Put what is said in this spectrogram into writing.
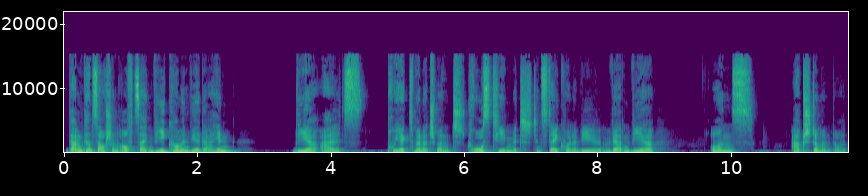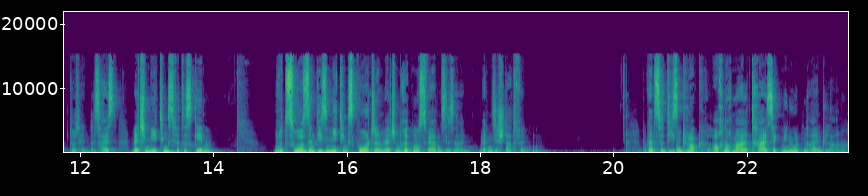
dann kannst du auch schon aufzeigen, wie kommen wir dahin? Wir als Projektmanagement, Großteam mit den Stakeholdern, wie werden wir uns abstimmen dort, dorthin? Das heißt, welche Meetings wird es geben? Wozu sind diese Meetings gut? In welchem Rhythmus werden sie sein? Werden sie stattfinden? Du kannst zu diesem Block auch nochmal 30 Minuten einplanen.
